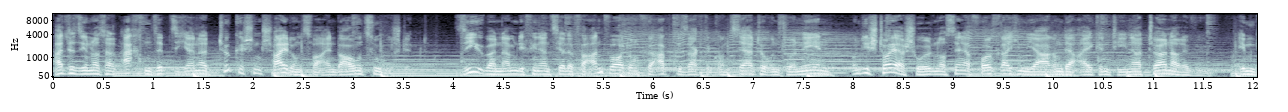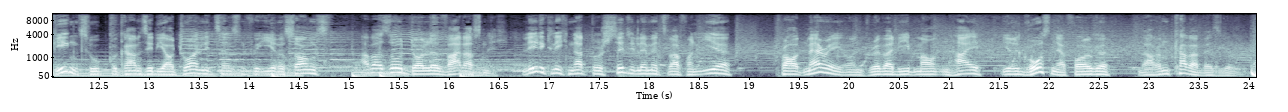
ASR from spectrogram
hatte sie 1978 einer tückischen Scheidungsvereinbarung zugestimmt. Sie übernahm die finanzielle Verantwortung für abgesagte Konzerte und Tourneen und die Steuerschulden aus den erfolgreichen Jahren der Ike Tina Turner Revue. Im Gegenzug bekam sie die Autorenlizenzen für ihre Songs, aber so dolle war das nicht. Lediglich Nutbush City Limits war von ihr Proud Mary und River Deep Mountain High, ihre großen Erfolge, waren Coverversionen.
